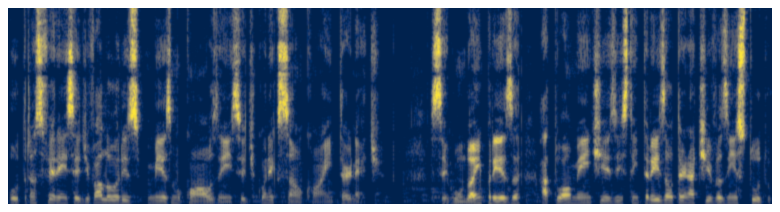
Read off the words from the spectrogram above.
ou transferência de valores, mesmo com a ausência de conexão com a internet. Segundo a empresa, atualmente existem três alternativas em estudo,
